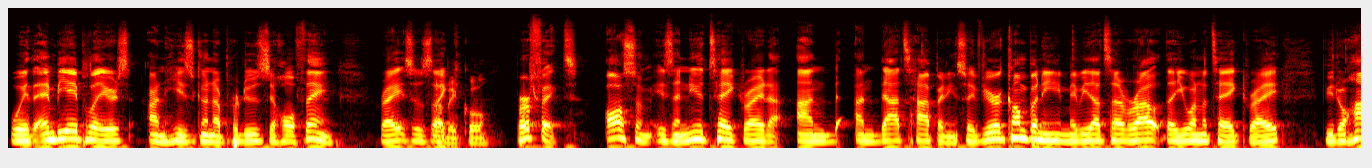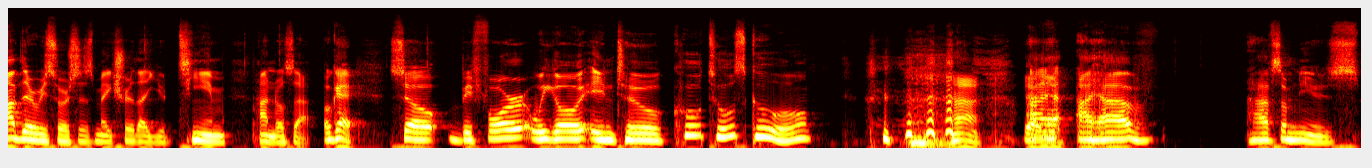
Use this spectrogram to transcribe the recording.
with NBA players, and he's gonna produce the whole thing, right? So it's like cool. perfect. Awesome. Is a new take right? And and that's happening. So if you're a company maybe that's a route that you want to take right? If you don't have the resources make sure that your team handles that. Okay so before we go into cool tools, cool, yeah, yeah. I, I have I have some news.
